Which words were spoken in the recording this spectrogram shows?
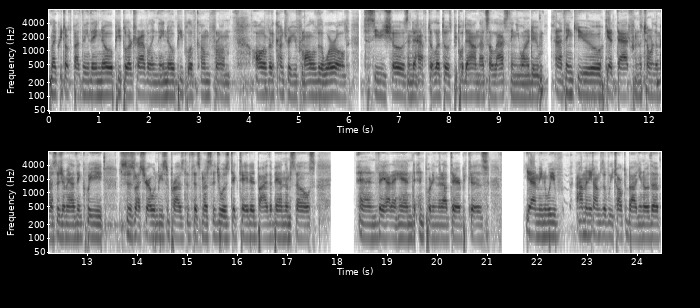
Like we talked about, they, they know people are traveling. They know people have come from all over the country, from all over the world to see these shows, and to have to let those people down. That's the last thing you want to do. And I think you get that from the tone of the message. I mean, I think we this is last year. I wouldn't be surprised if this message was dictated by the band themselves, and they had a hand in putting that out there because. Yeah, I mean, we've how many times have we talked about you know the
